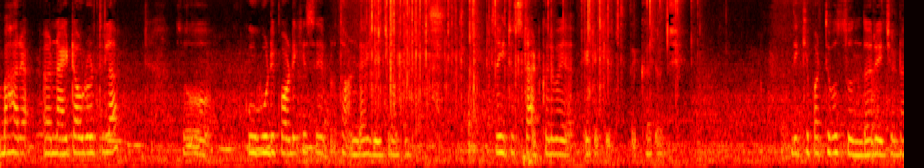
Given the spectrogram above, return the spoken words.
बाहर नाइट आउट थी सो कुबुड़ी पड़ी से थंडा हो गया तो स्टार्ट तो तो कर देखिए देखी सुंदर है जेटा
